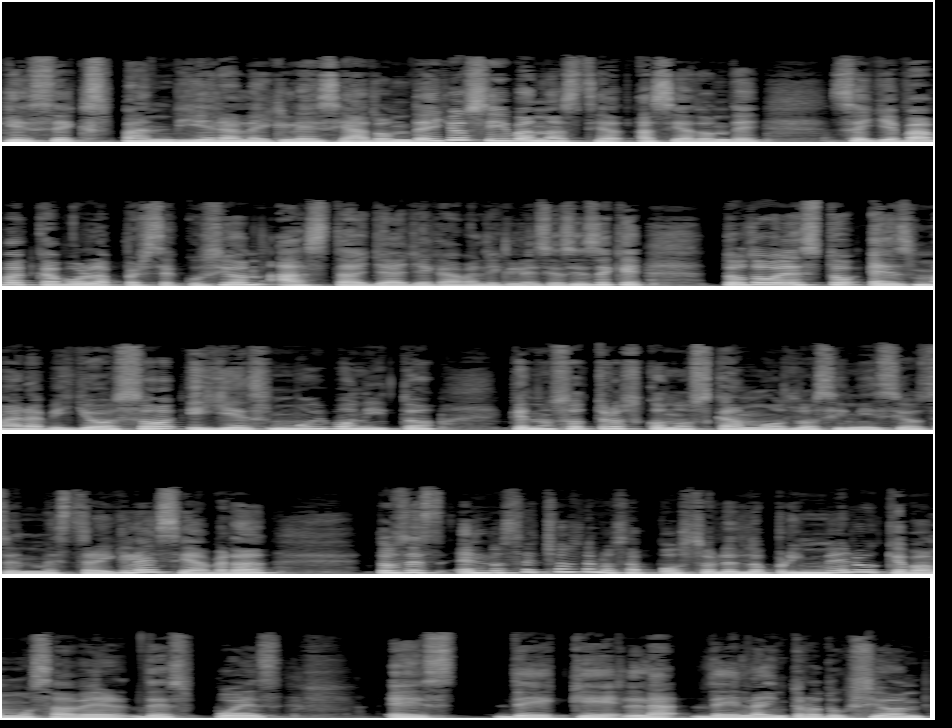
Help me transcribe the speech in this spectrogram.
que se expandiera la iglesia, a donde ellos iban hacia, hacia donde se llevaba a cabo la persecución, hasta allá llegaba la iglesia. Así es de que todo esto es maravilloso y es muy bonito que nosotros conozcamos los inicios de nuestra iglesia, ¿verdad? Entonces, en los Hechos de los Apóstoles, lo primero que vamos a ver después es de que la, de la introducción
